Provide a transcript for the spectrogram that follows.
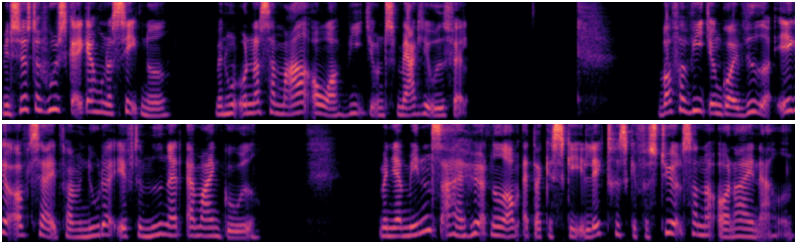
Min søster husker ikke, at hun har set noget, men hun undrer sig meget over videoens mærkelige udfald. Hvorfor videoen går i vid og ikke optager et par minutter efter midnat er mig en gåde. Men jeg mindes at have hørt noget om, at der kan ske elektriske forstyrrelser, når ånder er i nærheden.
